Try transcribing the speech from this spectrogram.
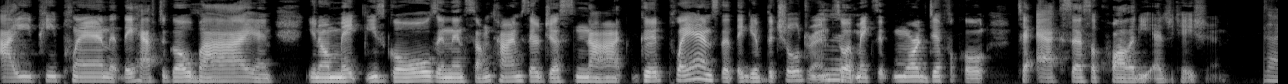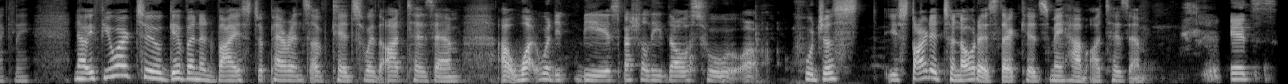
IEP plan that they have to go by and you know make these goals and then sometimes they're just not good plans that they give the children mm-hmm. so it makes it more difficult to access a quality education. Exactly. Now, if you are to give an advice to parents of kids with autism, uh, what would it be, especially those who uh, who just started to notice their kids may have autism? it's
